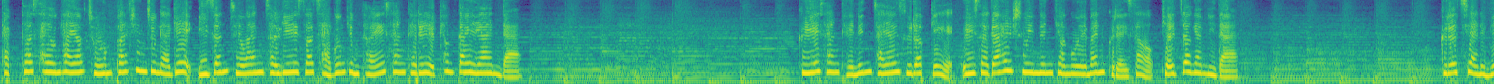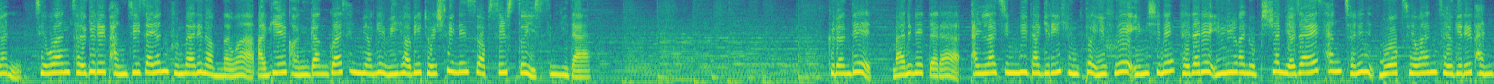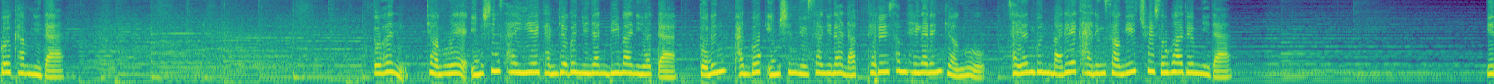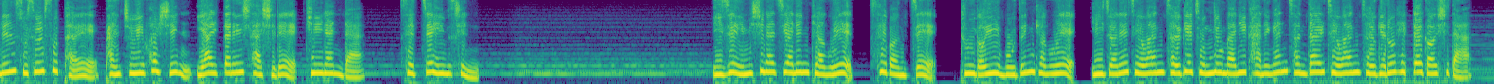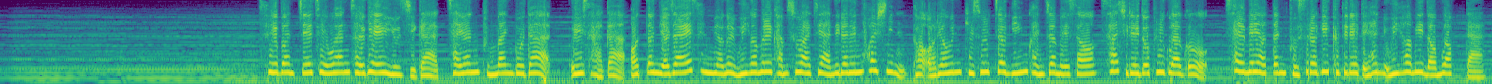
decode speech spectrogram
닥터 사용하여 초음파 신중하게 이전 제왕 절개에서 자궁 흉터의 상태를 평가해야 한다. 그의 상태는 자연스럽게 의사가 할 수 있는 경우에만 그래서 결정합니다. 그렇지 않으면 제왕 절개를 방지 자연 분만은 엄마와 아기의 건강과 생명에 위협이 될 수 있는 수 없을 수도 있습니다. 그런데 많은 에 따라 달라집니다. 길이 흉터 이후에 임신의 배달의 유일한 옵션 여자의 상처는 무업 제왕 절개를 반복합니다. 또한 경우에 임신 사이의 간격은 2년 미만이었다. 또는 반복 임신 유산이나 낙태를 선행하는 경우 자연분만의 가능성이 최소화됩니다. 이는 수술 소파의 반추위 훨씬 얇다는 사실에 기인한다. 셋째 임신 이제 임신하지 않은 경우에 세 번째, 두 거의 모든 경우에 이전의 제왕 절개 종류만이 가능한 전달 제왕 절개로 했다 것이다. 세 번째 제왕 절개의 유지가 자연분만보다 의사가 어떤 여자의 생명을 위험을 감수하지 않으려는 훨씬 더 어려운 기술적인 관점에서 사실에도 불구하고 삶의 어떤 부스러기 그들에 대한 위험이 너무 없다.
